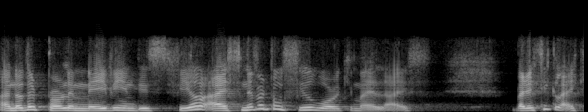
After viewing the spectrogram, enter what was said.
another problem maybe in this field, I've never done field work in my life, but I think like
